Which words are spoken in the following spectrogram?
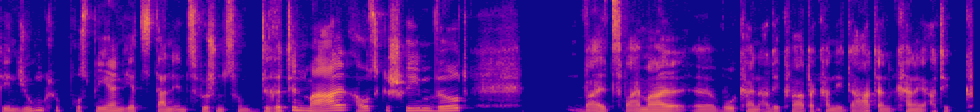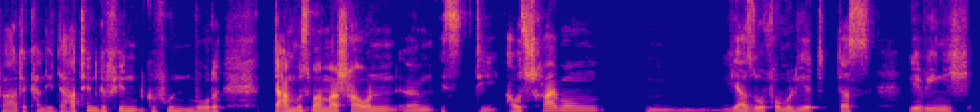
den Jugendclub Großbären jetzt dann inzwischen zum 3. Mal ausgeschrieben wird, weil zweimal, äh, wohl kein adäquater Kandidat, dann keine adäquate Kandidatin gefunden wurde. Da muss man mal schauen, ähm, ist die Ausschreibung, hm, ja so formuliert, dass wir wenig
